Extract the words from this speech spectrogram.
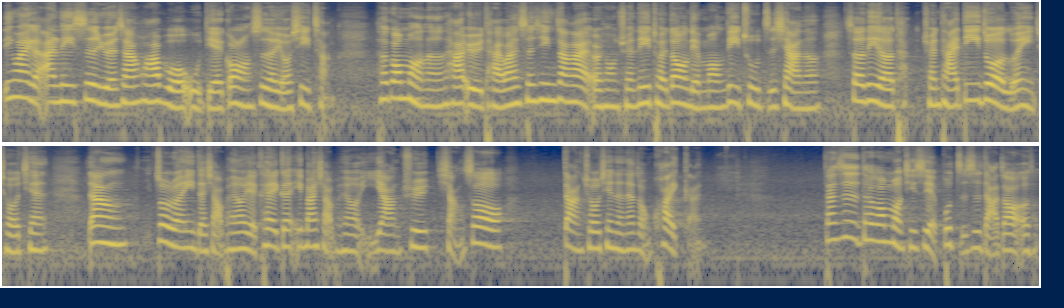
另外一个案例是圆山花博舞蝶共融式的游戏场。特工盟呢，它与台湾身心障碍儿童权利推动联盟力促之下呢，设立了台全台第一座轮椅秋千，让坐轮椅的小朋友也可以跟一般小朋友一样去享受荡秋千的那种快感。但是特工盟其实也不只是打造儿童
